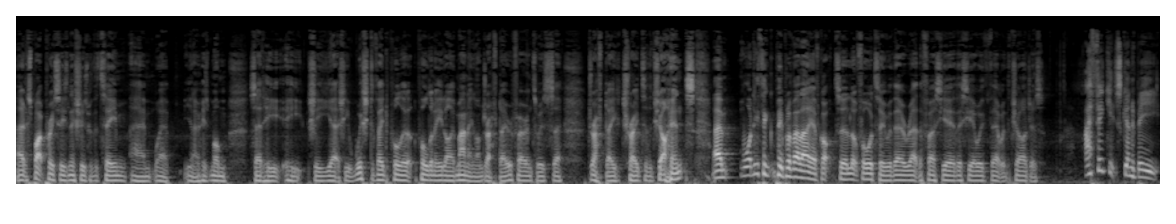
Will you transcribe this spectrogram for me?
Uh, despite preseason issues with the team, um, where you know his mum said he, he she uh, she wished they'd pulled pulled an Eli Manning on draft day, referring to his uh, draft day trade to the Giants. Um, what do you think people of LA have got to look forward to with their uh, the first year this year with uh, with the Chargers? I think it's going to be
